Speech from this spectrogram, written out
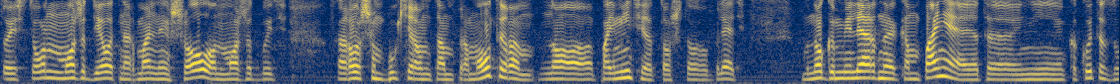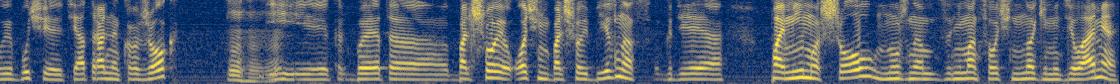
То есть он может делать нормальные шоу, он может быть хорошим букером, там, промоутером, но поймите то, что, блядь, многомиллиардная компания — это не какой-то злоебучий театральный кружок, Мгм. и как бы это большой, очень большой бизнес, где помимо шоу нужно заниматься очень многими делами.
